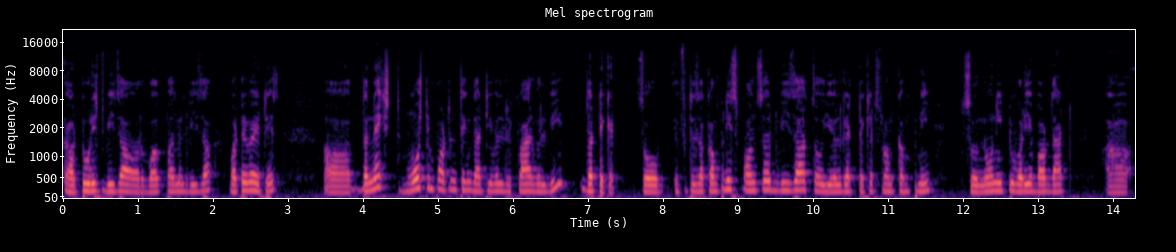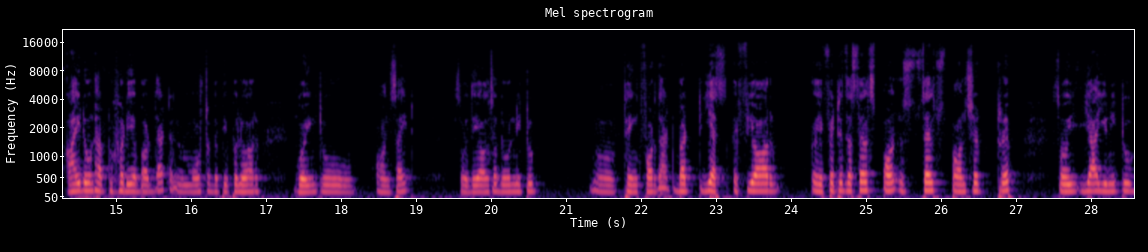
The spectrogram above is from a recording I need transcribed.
uh, tourist visa or work permit visa whatever it is uh, the next most important thing that you will require will be the ticket so if it is a company sponsored visa so you will get tickets from company so no need to worry about that uh, i don't have to worry about that and most of the people who are going to on site so they also don't need to think for that. But yes if you are if it is a self self sponsored trip so yeah you need to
